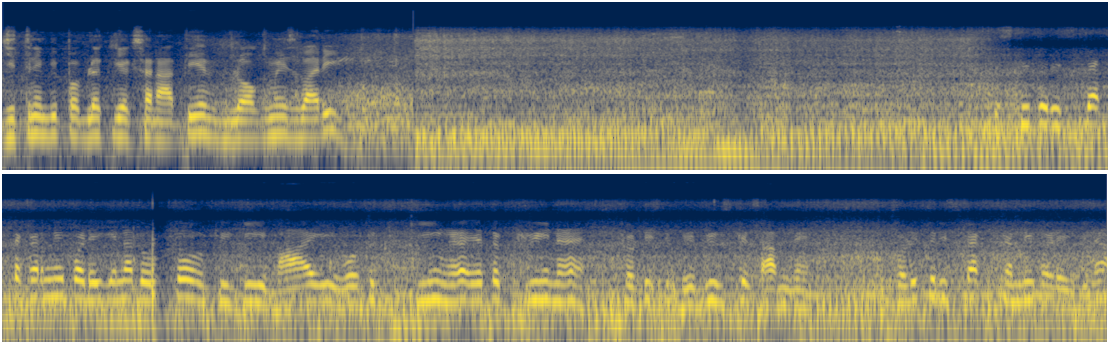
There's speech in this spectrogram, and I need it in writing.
जितनी भी पब्लिक रिएक्शन आती है ब्लॉग में इस बारी। इसकी तो रिस्पेक्ट करनी पड़ेगी ना दोस्तों, क्योंकि भाई वो तो किंग है, ये तो क्वीन है, छोटी सी बेबी उसके सामने। थोड़ी सी रिस्पेक्ट करनी पड़ेगी ना।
